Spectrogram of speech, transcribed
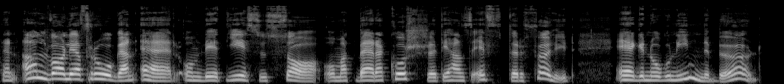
Den allvarliga frågan är om det Jesus sa om att bära korset i hans efterföljd äger någon innebörd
